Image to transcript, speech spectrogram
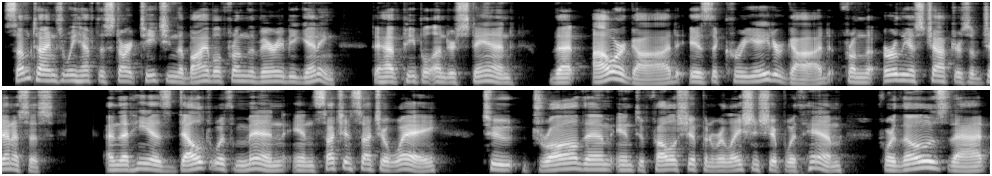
sometimes we have to start teaching the Bible from the very beginning to have people understand that our God is the creator God from the earliest chapters of Genesis, and that he has dealt with men in such and such a way to draw them into fellowship and relationship with him for those that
